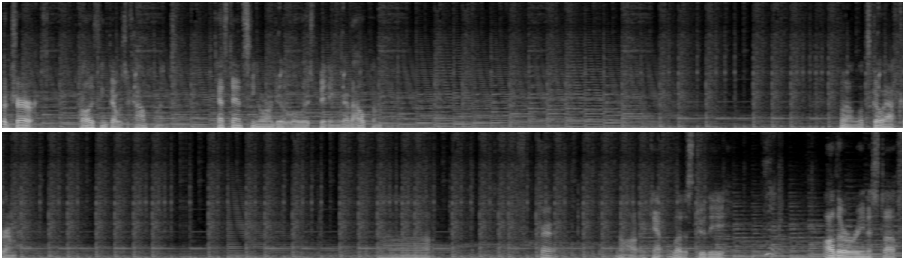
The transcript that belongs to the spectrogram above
What a jerk. Probably think that was a compliment. Stand seeing Auron do Lola's bidding. We gotta help him. On, let's go after him. Uh, oh, it can't let us do the other arena stuff.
